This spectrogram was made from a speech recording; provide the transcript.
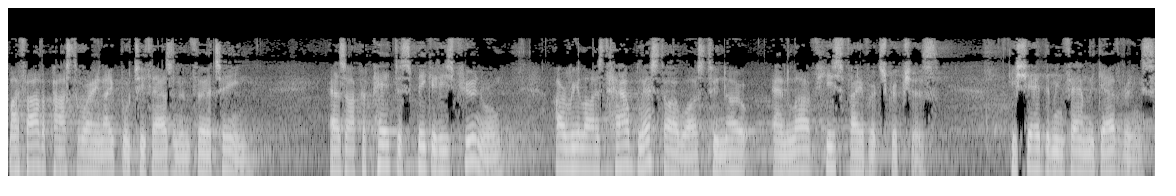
My father passed away in April 2013. As I prepared to speak at his funeral, I realised how blessed I was to know and love his favourite scriptures. He shared them in family gatherings,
